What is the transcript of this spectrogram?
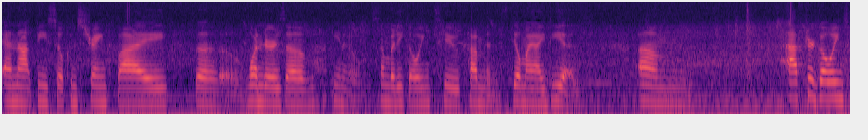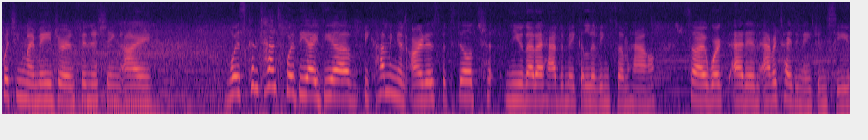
and not be so constrained by the wonders of you know somebody going to come and steal my ideas. Um, after going switching my major and finishing, I was content with the idea of becoming an artist, but still knew that I had to make a living somehow. So I worked at an advertising agency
